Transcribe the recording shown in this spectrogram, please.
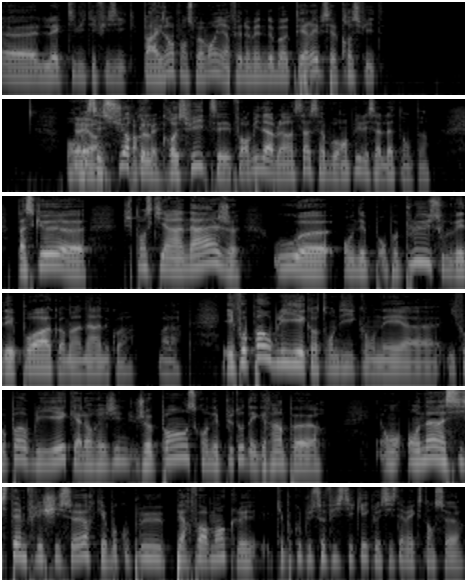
euh, l'activité physique. Par exemple, en ce moment, il y a un phénomène de mode terrible, c'est le crossfit. Bon, bah, c'est sûr que le crossfit, c'est formidable. Hein. Ça, ça vous remplit les salles d'attente. Hein. Parce que euh, je pense qu'il y a un âge où euh, on ne on peut plus soulever des poids comme un âne. quoi. Voilà. Et il faut pas oublier, quand on dit qu'on est. Il faut pas oublier qu'à l'origine, je pense qu'on est plutôt des grimpeurs. On, a un système fléchisseur qui est beaucoup plus performant, qui est beaucoup plus sophistiqué que le système extenseur.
